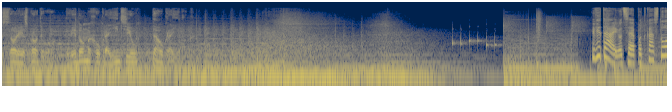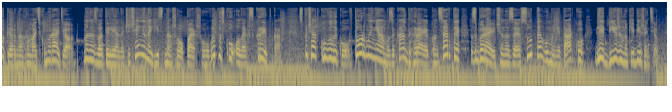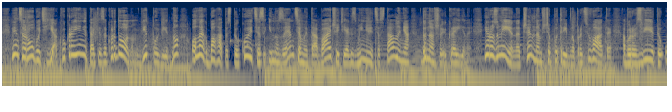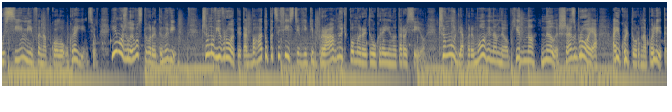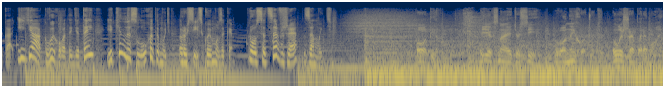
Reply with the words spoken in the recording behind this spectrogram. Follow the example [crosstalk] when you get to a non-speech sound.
Історії спротиву відомих українців та українок. Вітаю! Це подкаст Опір на громадському радіо. Мене звати Ліана Чеченіна, гість нашого першого випуску Олег Скрипка. Спочатку великого вторгнення музикант грає концерти, збираючи на ЗСУ та гуманітарку для біженок і біженців. Він це робить як в Україні, так і за кордоном. Відповідно, Олег багато спілкується з іноземцями та бачить, як змінюється ставлення до нашої країни. І розуміє, над чим нам ще потрібно працювати, аби розвіяти усі міфи навколо українців і, можливо, створити нові. Чому в Європі так багато пацифістів, які прагнуть помирити Україну та Росію? Чому для перемоги нам необхідно не лише зброя, а й культурна політика? І як виховати дітей, які не слухатимуть російської музики? Про все це вже за мить. Опір. Їх знають усі. Вони хочуть лише перемоги.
